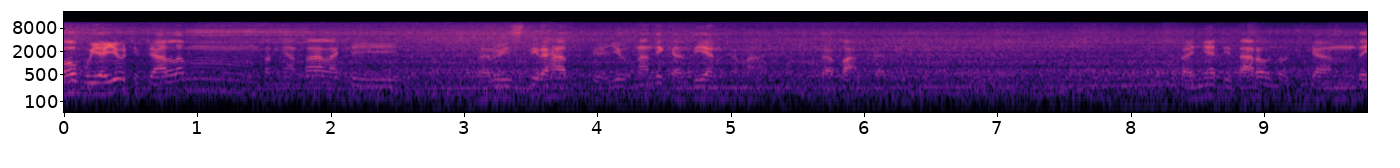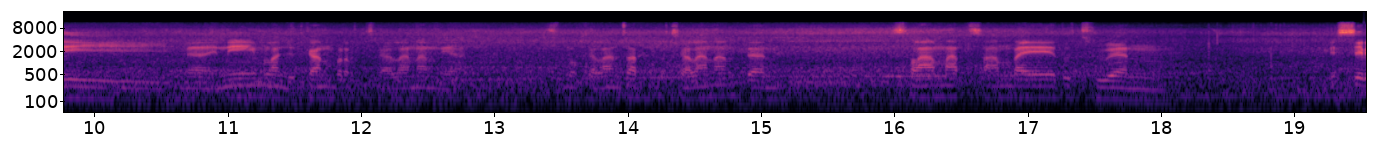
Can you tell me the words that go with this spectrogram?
oh Bu Yayu di dalam ternyata lagi baru istirahat Bu Yayu. Nanti gantian sama Bapak berarti. Banyak ditaruh untuk diganti. Nah ini melanjutkan perjalanan ya. Semoga lancar perjalanan dan selamat sampai tujuan. Oke,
